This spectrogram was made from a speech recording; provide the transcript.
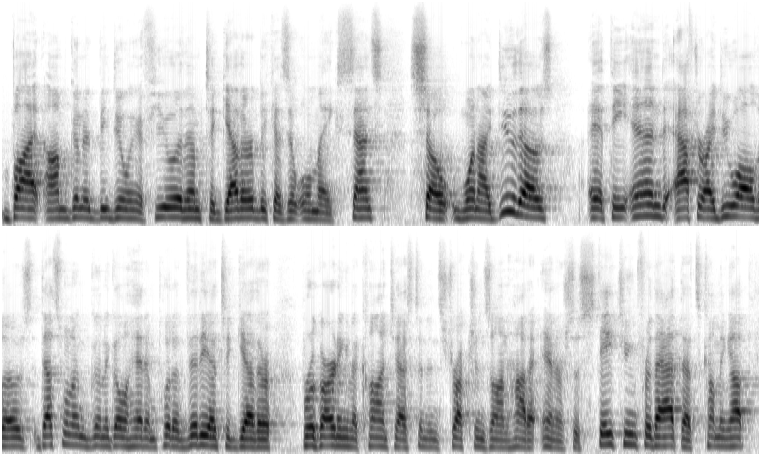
but I'm going to be doing a few of them together because it will make sense. So when I do those, at the end, after I do all those, that's when I'm going to go ahead and put a video together regarding the contest and instructions on how to enter. So stay tuned for that. That's coming up.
